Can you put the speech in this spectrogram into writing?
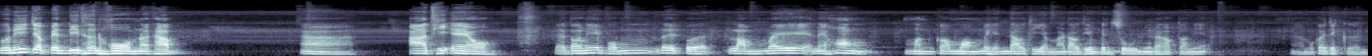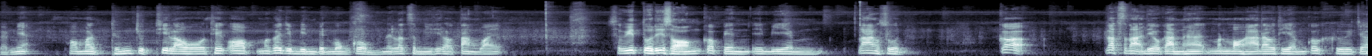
ตัวนี้จะเป็น Return Home นะครับ RTL แต่ตอนนี้ผมได้เปิดลำไว้ในห้องมันก็มองไม่เห็นดาวเทียมนะดาวเทียมเป็นศูนย์อยู่นะครับตอนนี้มันก็จะเกิดแบบเนี้ย พอมาถึงจุดที่เราเทคออฟมันก็จะบินเป็นวงกลมในรัศมีที่เราตั้งไว้ สวิตตัวที่สองก็เป็น ABM ล่างสุด ก็ลักษณะเดียวกันฮะ มันมองหาดาวเทียมก็คือจะ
